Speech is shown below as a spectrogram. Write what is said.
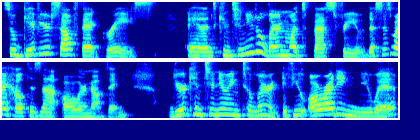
So give yourself that grace and continue to learn what's best for you. This is why health is not all or nothing. You're continuing to learn. If you already knew it,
